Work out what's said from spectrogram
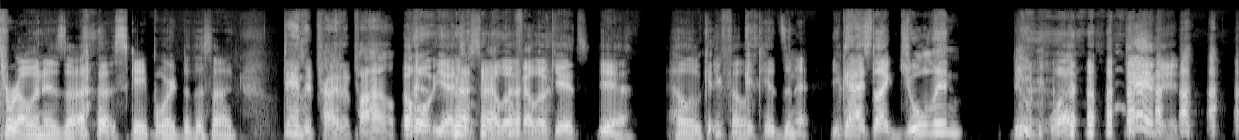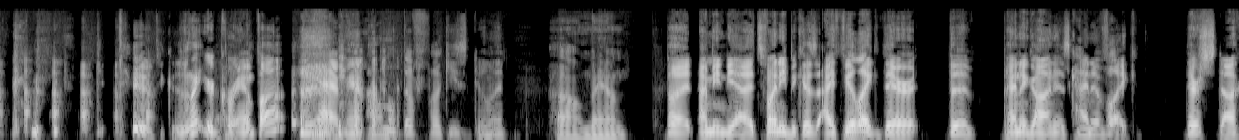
throwing his uh, skateboard to the side. Damn it, Private Pyle. Oh, yeah. Just hello, fellow kids. Yeah, hello, ki- fellow kids in it. You guys like Juulin? Dude, what? Damn it. Dude, isn't that your grandpa? Yeah, man. I don't know what the fuck he's doing. Oh man, But I mean, yeah, it's funny because I feel like they're the Pentagon is kind of like they're stuck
